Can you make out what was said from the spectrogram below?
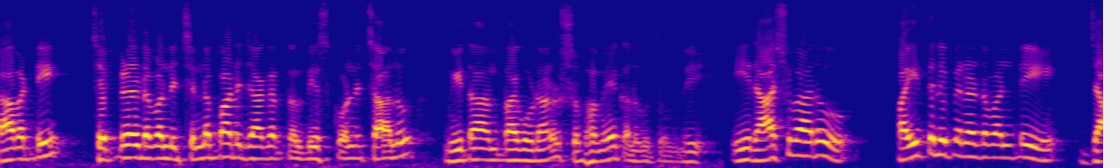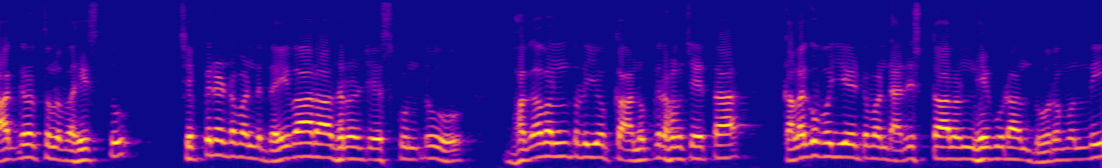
కాబట్టి చెప్పినటువంటి చిన్నపాటి జాగ్రత్తలు తీసుకోండి చాలు మిగతా అంతా కూడా శుభమే కలుగుతుంది. ఈ రాశివారు పై తెలిపినటువంటి జాగ్రత్తలు వహిస్తూ చెప్పినటువంటి దైవారాధన చేసుకుంటూ భగవంతుడి యొక్క అనుగ్రహం చేత కలగబోయేటువంటి అరిష్టాలన్నీ కూడా దూరం ఉంది.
